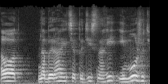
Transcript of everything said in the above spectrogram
От, набираються тоді снаги і можуть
